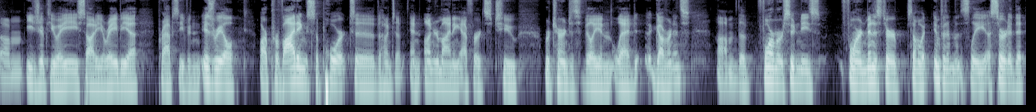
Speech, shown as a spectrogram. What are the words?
um, Egypt, UAE, Saudi Arabia, perhaps even Israel, are providing support to the junta and undermining efforts to return to civilian led governance. Um, the former Sudanese foreign minister somewhat infamously asserted that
